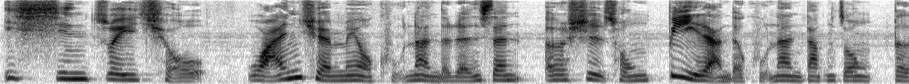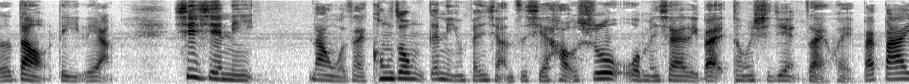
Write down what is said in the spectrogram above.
一心追求完全没有苦难的人生，而是从必然的苦难当中得到力量。谢谢你，让我在空中跟您分享这些好书。我们下个礼拜同一时间再会，拜拜。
